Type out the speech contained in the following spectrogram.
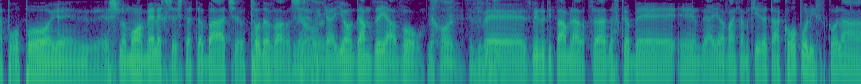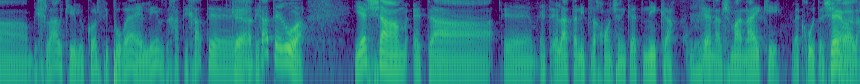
אפרופו אה, שלמה המלך, שיש את הטבעת, שאותו דבר, נכון. שנקרא, גם זה יעבור. נכון, זה מדהים. והזמינו אותי פעם להרצאה דווקא ב... אה, זה היה יוון, אתה מכיר את האקרופוליס, כל ה... בכלל, כאילו, כל סיפורי האלים, זה חתיכת, אה, כן. חתיכת אירוע. יש שם את, ה, את אלת הניצחון, שנקראת ניקה, mm-hmm. כן? על שמה נייקי, לקחו את השם. וואלה.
